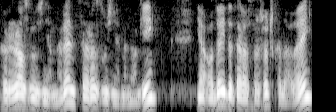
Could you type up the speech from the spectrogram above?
Rozluźniamy ręce, rozluźniamy nogi. Ja odejdę teraz troszeczkę dalej.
